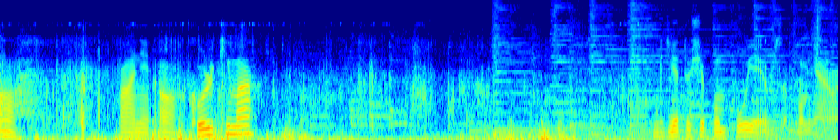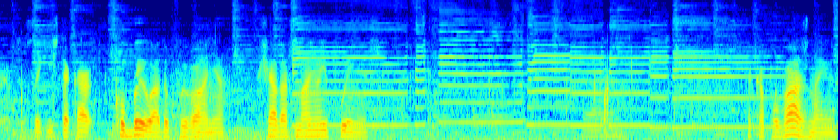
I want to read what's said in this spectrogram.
O, panie, o, kulki ma? Gdzie tu się pompuje? Już zapomniałem. To jest jakaś taka kobyła do pływania. Wsiadasz na nią i płyniesz. Taka poważna już.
